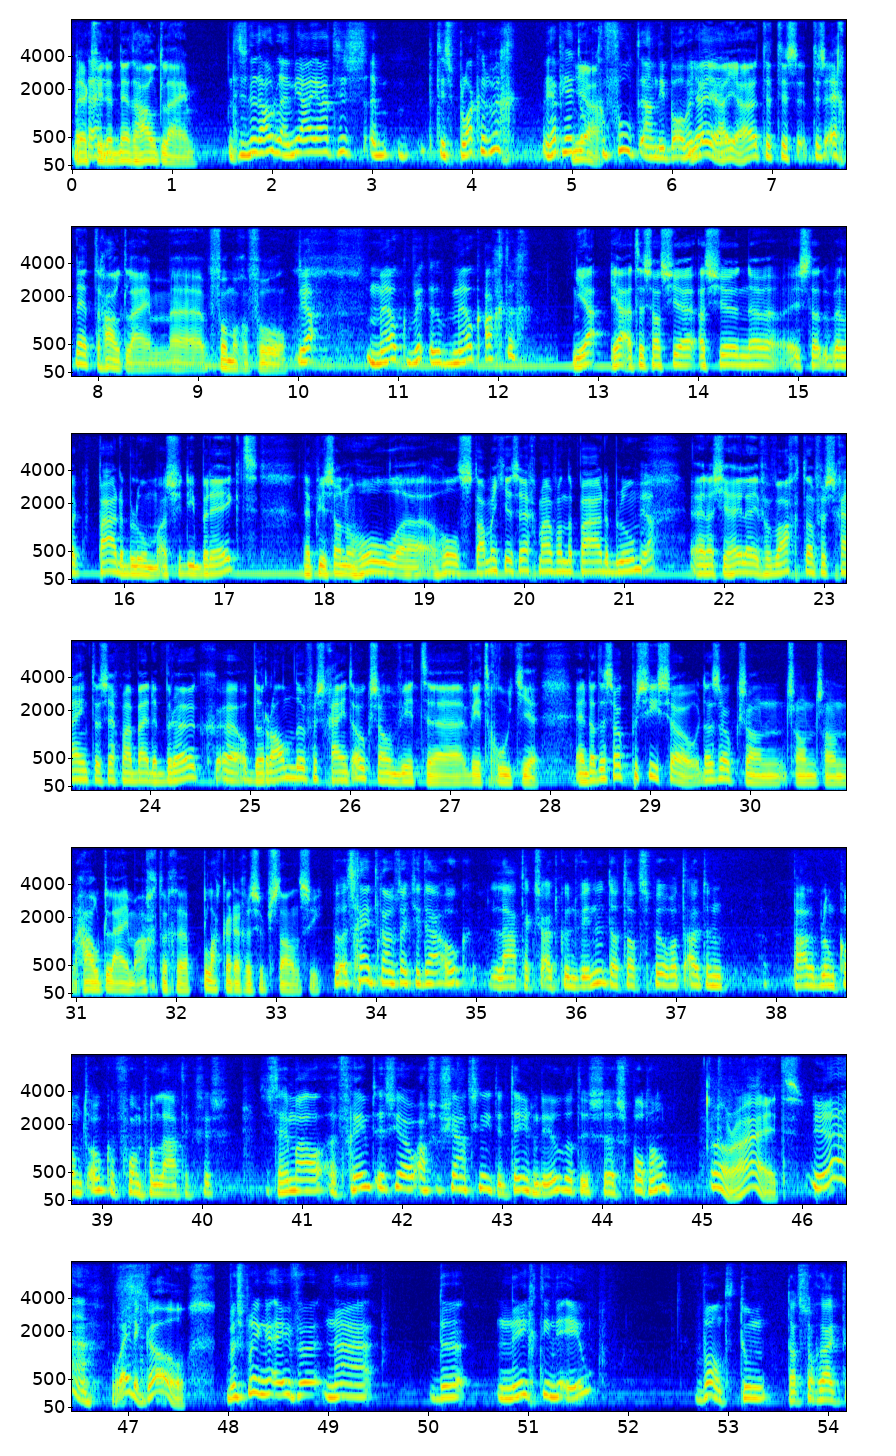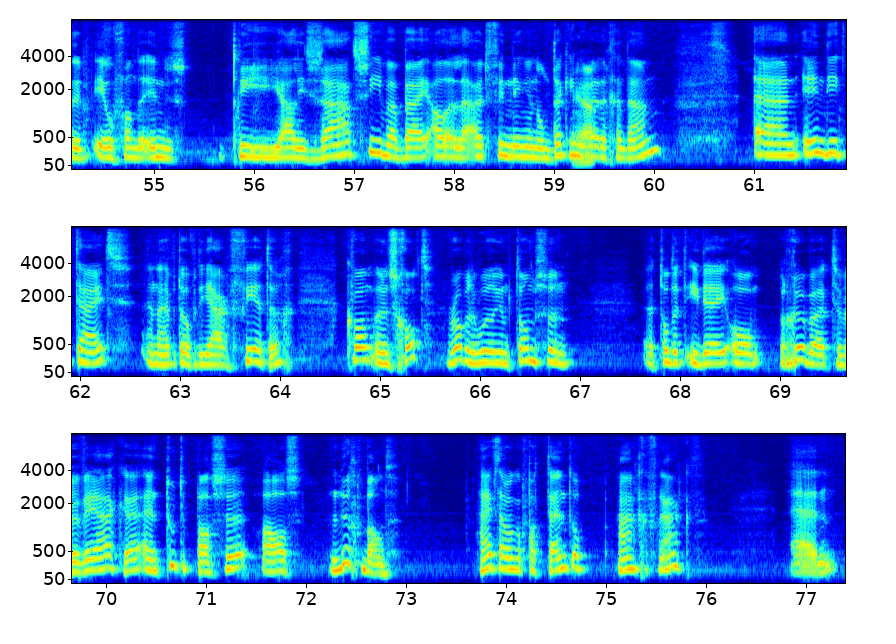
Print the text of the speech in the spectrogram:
Maar ik vind het net houtlijm. Het is net houtlijm. Ja, ja het, is, eh, het is plakkerig. Heb jij het Ja. ook gevoeld aan die boom? Heb Ja, ja, ja. Het, het is, het is echt net houtlijm, eh, voor mijn gevoel. Ja, melk, melkachtig. Ja, ja het is als je, als je een, is dat welk paardenbloem, als je die breekt, heb je zo'n hol, eh, hol stammetje zeg maar, van de paardenbloem. Ja. En als je heel even wacht, dan verschijnt er zeg maar, bij de breuk eh, op de randen verschijnt ook zo'n wit, eh, wit goedje. En dat is ook precies zo. Dat is ook zo'n zo'n zo'n houtlijmachtige, plakkerige substantie. Het schijnt trouwens dat je daar ook latex uit kunt winnen. Dat dat spul wat uit een paardenbloem komt ook een vorm van latex is. Dus helemaal vreemd is jouw associatie niet. Integendeel, dat is spot on. Alright. Ja, Way to go. we springen even naar de 19e eeuw. Want toen, dat is toch eigenlijk de eeuw van de industrialisatie, waarbij allerlei uitvindingen en ontdekkingen Ja. werden gedaan. En in die tijd, en dan hebben we het over de jaren 40, kwam een schot, Robert William Thompson, eh, tot het idee om rubber te bewerken en toe te passen als luchtband. Hij heeft daar ook een patent op aangevraagd. En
